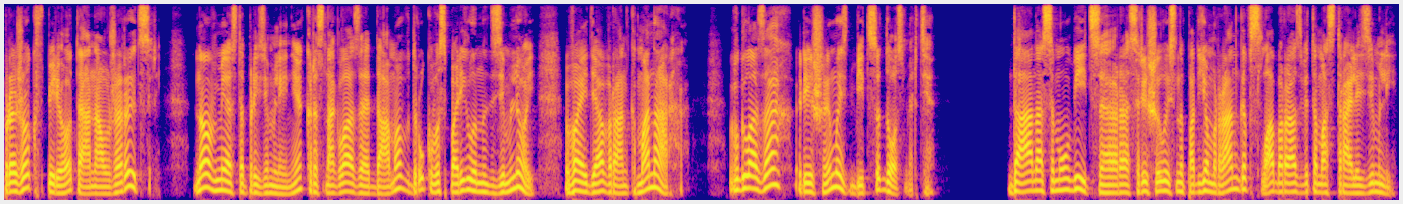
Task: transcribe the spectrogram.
Прыжок вперед, и она уже рыцарь. Но вместо приземления красноглазая дама вдруг воспарила над землей, войдя в ранг монарха. В глазах решимость биться до смерти. Да, она самоубийца, раз решилась на подъем ранга в слабо развитом астрале Земли.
